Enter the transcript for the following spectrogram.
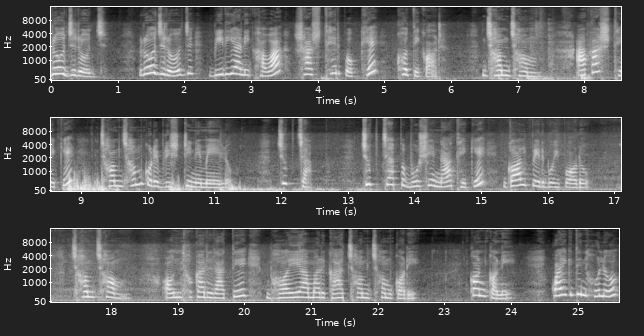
রোজ রোজ। রোজ রোজ বিরিয়ানি খাওয়া স্বাস্থ্যের পক্ষে ক্ষতিকর। ঝমঝম। আকাশ থেকে ঝমঝম করে বৃষ্টি নেমে এলো। চুপচাপ চুপচাপ বসে না থেকে গল্পের বই পড়ো। ছমছম অন্ধকার রাতে ভয়ে আমার গা ছমছম করে। কনকনে। কয়েকদিন হলো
